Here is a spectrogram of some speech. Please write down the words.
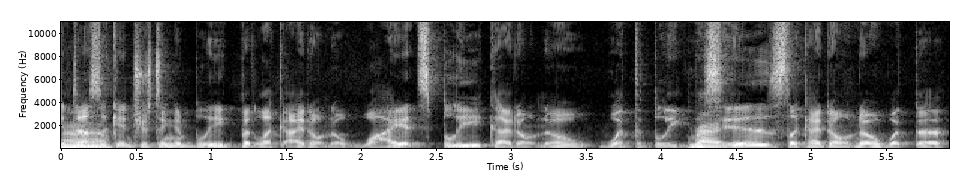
It does Uh. look interesting and bleak, but like I don't know why it's bleak. I don't know what the bleakness Right. is. Like I don't know what the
